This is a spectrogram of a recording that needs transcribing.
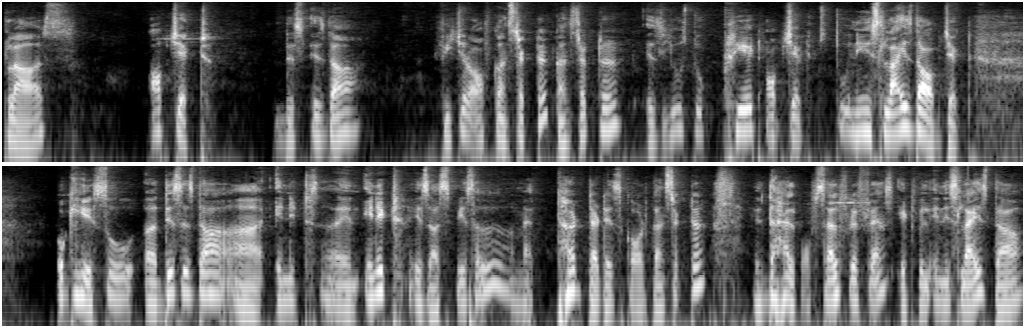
class object. This is the feature of constructor. Constructor is used to create object to initialize the object. Okay so uh, this is the uh, init uh, init is a special method that is called constructor. With the help of self reference it will initialize the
